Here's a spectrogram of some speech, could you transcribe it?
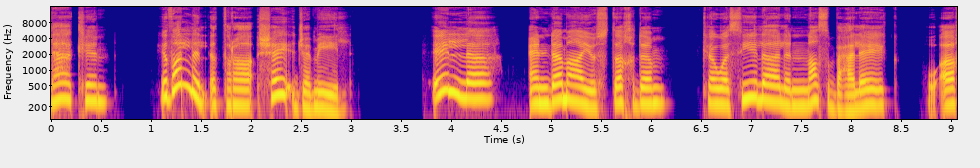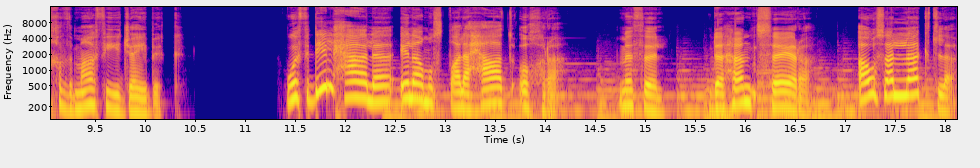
لكن يظل الإطراء شيء جميل إلا عندما يستخدم كوسيلة للنصب عليك وأخذ ما في جيبك. وفي دي الحالة إلى مصطلحات أخرى مثل دهنت سيرة أو سلكت له.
